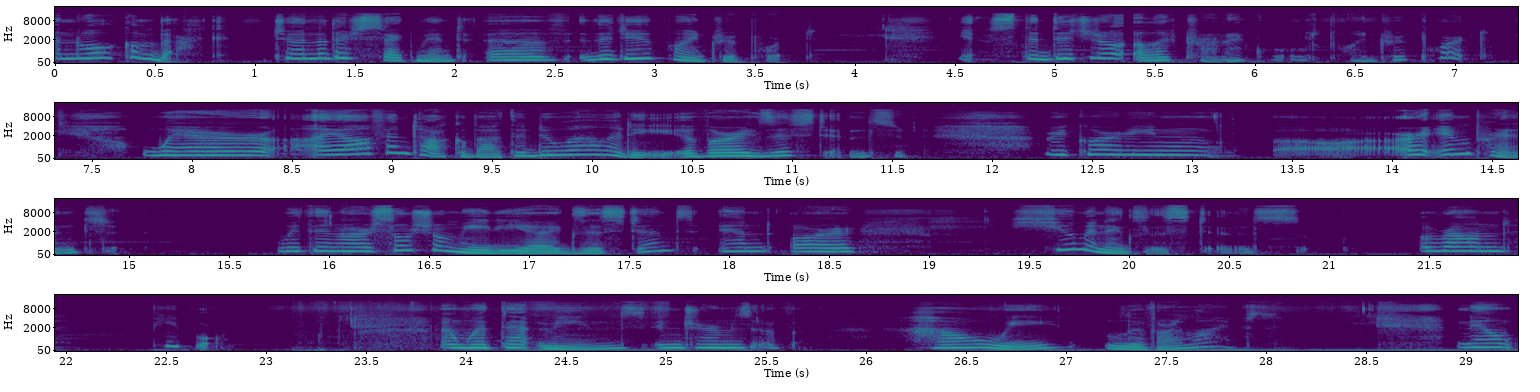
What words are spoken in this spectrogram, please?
And welcome back to another segment of the Dew Point Report. Yes, the Digital Electronic World Point Report, where I often talk about the duality of our existence regarding our imprint within our social media existence and our human existence around people and what that means in terms of how we live our lives. Now,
